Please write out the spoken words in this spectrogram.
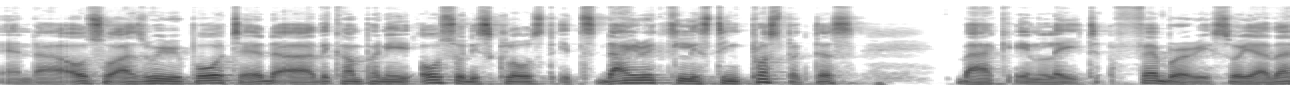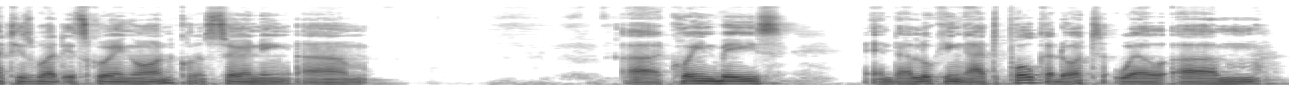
and uh, also, as we reported, uh, the company also disclosed its direct listing prospectus back in late February. So, yeah, that is what is going on concerning um, uh, Coinbase. And uh, looking at Polkadot, well, um,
